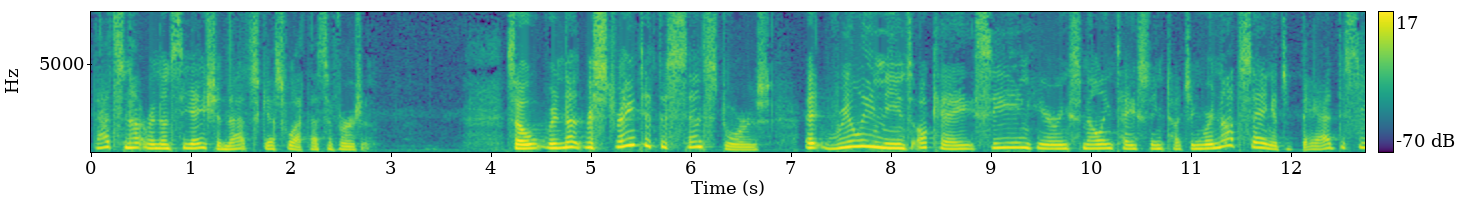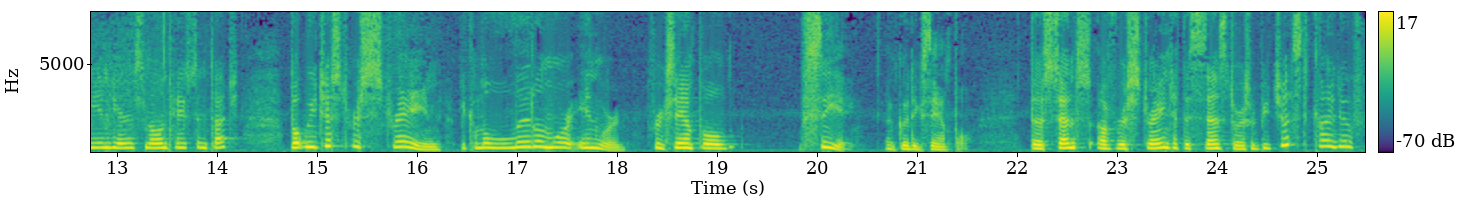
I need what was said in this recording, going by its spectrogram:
that's not renunciation. That's, guess what? That's aversion. So we're not restraint at the sense doors it really means, okay, seeing, hearing, smelling, tasting, touching. We're not saying it's bad to see and hear and smell and taste and touch, but we just restrain, become a little more inward. For example, seeing, a good example. The sense of restraint at the sense doors would be just kind of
